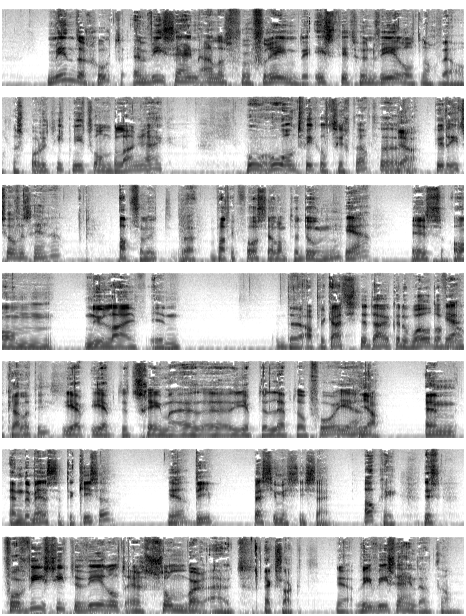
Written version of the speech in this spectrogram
minder goed? En wie zijn aan het vervreemden? Is dit hun wereld nog wel? Dat is politiek niet onbelangrijk. Hoe, hoe ontwikkelt zich dat? Uh, ja. Kun je er iets over zeggen? Absoluut. Wat ik voorstel om te doen, ja? is om nu live in de applicatie te duiken, de World of Localities. Je hebt, je hebt het schema, uh, je hebt de laptop voor je. Ja, en, en de mensen te kiezen ja? die pessimistisch zijn. Oké, dus voor wie ziet de wereld er somber uit? Exact. Ja, wie, wie zijn dat dan?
